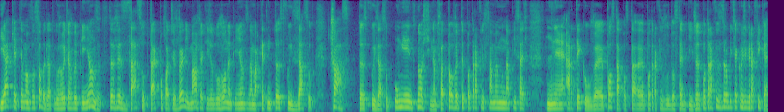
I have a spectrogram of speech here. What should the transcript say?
jakie ty masz zasoby, dlatego że chociażby pieniądze to też jest zasób, tak? Popatrz, jeżeli masz jakieś odłożone pieniądze na marketing, to jest twój zasób. Czas, To jest Twój zasób umiejętności, na przykład to, że Ty potrafisz samemu napisać mm, artykuł, że posta posta potrafisz udostępnić, że potrafisz zrobić jakąś grafikę.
